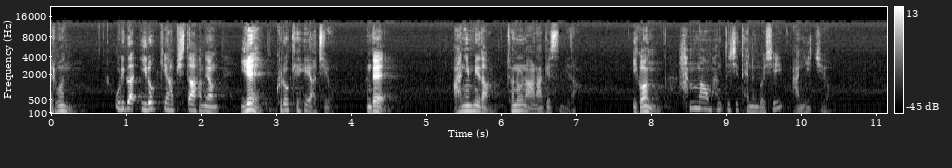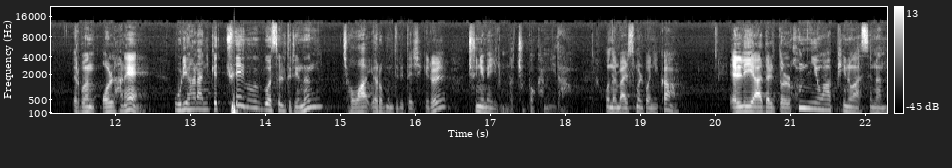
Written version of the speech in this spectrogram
여러분, 우리가 이렇게 합시다 하면 예, 그렇게 해야지요. 근데 아닙니다. 저는 안 하겠습니다. 이건 한 마음 한 뜻이 되는 것이 아니지요. 여러분, 올 한해 우리 하나님께 최고의 것을 드리는 저와 여러분들이 되시기를 주님의 이름으로 축복합니다. 오늘 말씀을 보니까 엘리의 아들들 홈니와 비누아스는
